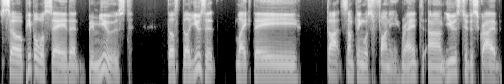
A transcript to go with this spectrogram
So people will say that bemused, they'll they'll use it like they thought something was funny, right? Um, used to describe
